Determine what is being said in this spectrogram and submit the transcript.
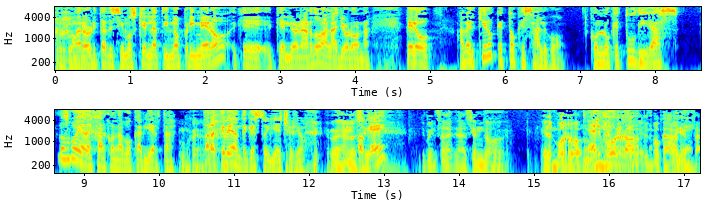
perdóname. Para ahorita decimos quién latinó primero que, que Leonardo a la llorona. Pero, a ver, quiero que toques algo con lo que tú digas. Los voy a dejar con la boca abierta Bueno. para que vean de qué estoy hecho yo. Bueno, no sé. ¿Ok? Yo pensaba que haciendo el burro. El burro. El boca Ok, abierta.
